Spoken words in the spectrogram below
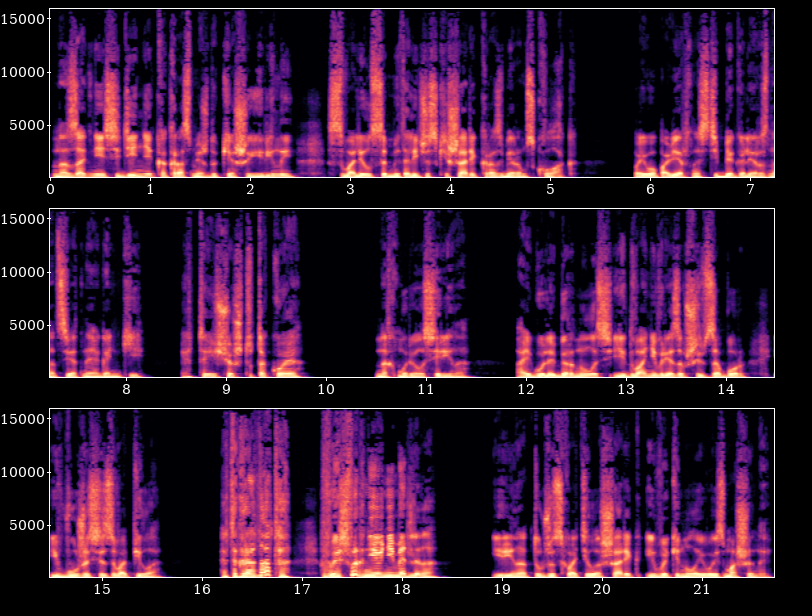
На заднее сиденье, как раз между Кешей и Ириной, свалился металлический шарик размером с кулак. По его поверхности бегали разноцветные огоньки. «Это еще что такое?» – нахмурилась Ирина. Айгуль обернулась, едва не врезавшись в забор, и в ужасе завопила. «Это граната! Вышвырни ее немедленно!» Ирина тут же схватила шарик и выкинула его из машины.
